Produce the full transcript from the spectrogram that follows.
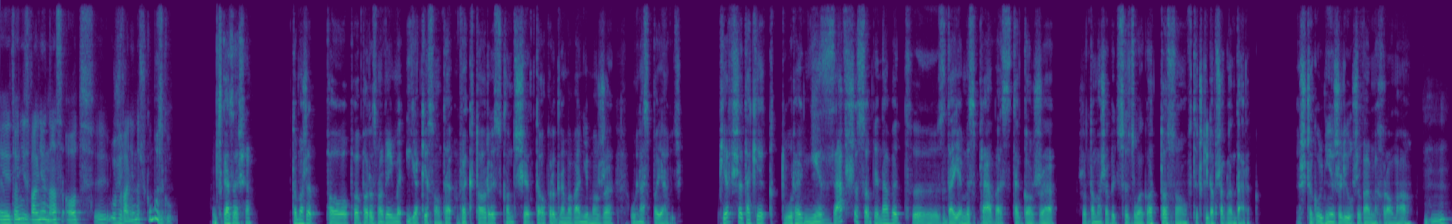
y, to nie zwalnia nas od y, używania naszego mózgu. Zgadza się. To może po, po, porozmawiajmy, jakie są te wektory, skąd się to oprogramowanie może u nas pojawić. Pierwsze takie, które nie zawsze sobie nawet y, zdajemy sprawę z tego, że, że to może być coś złego, to są wtyczki do przeglądarek. Szczególnie jeżeli używamy Chroma, mhm.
